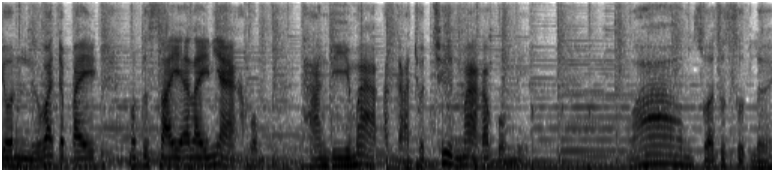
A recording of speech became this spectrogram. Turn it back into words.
ยนต์ หรือว่าจะไปมอเตอร์ไซค์อะไรเนี่ยครับผมทางดีมากอากาศสดชื่นมากครับผมนี่ว้าวสวยสุดๆเลย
